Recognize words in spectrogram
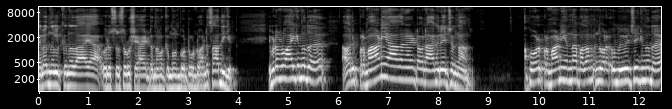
നിലനിൽക്കുന്നതായ ഒരു ശുശ്രൂഷയായിട്ട് നമുക്ക് മുൻപോട്ട് കൊണ്ടുപോകാൻ സാധിക്കും. ഇവിടെ നമ്മൾ വായിക്കുന്നത് അവൻ പ്രമാണിയാകാനായിട്ട് അവൻ ആഗ്രഹിച്ചെന്നാണ്. അപ്പോൾ പ്രമാണി എന്ന പദം എന്ന് പറ ഉപയോഗിച്ചിരിക്കുന്നത്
